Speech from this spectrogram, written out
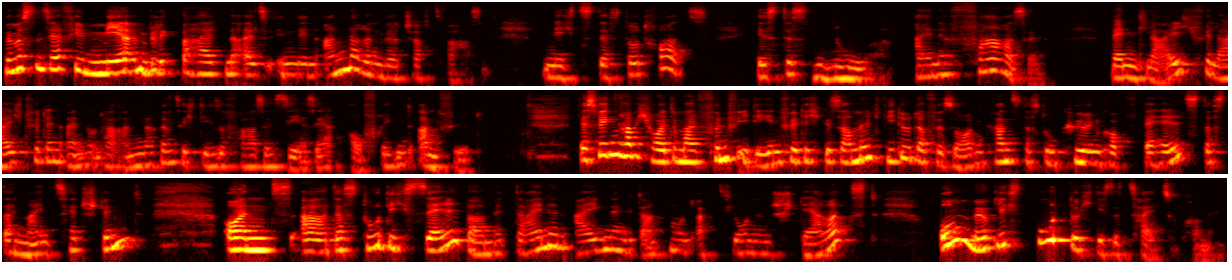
Wir müssen sehr viel mehr im Blick behalten als in den anderen Wirtschaftsphasen. Nichtsdestotrotz ist es nur eine Phase, wenngleich vielleicht für den einen oder anderen sich diese Phase sehr, sehr aufregend anfühlt. Deswegen habe ich heute mal fünf Ideen für dich gesammelt, wie du dafür sorgen kannst, dass du einen kühlen Kopf behältst, dass dein Mindset stimmt und äh, dass du dich selber mit deinen eigenen Gedanken und Aktionen stärkst, um möglichst gut durch diese Zeit zu kommen.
